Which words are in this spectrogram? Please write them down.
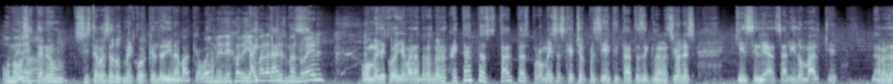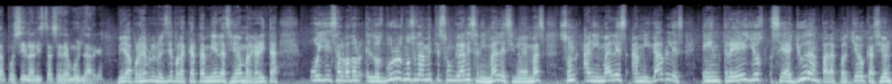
O Vamos a tener un sistema de salud mejor que el de Dinamarca. Bueno, o me dejo de llamar a Andrés tantas- Manuel. O me dejo de llamar a Andrés Manuel. Hay tantas, tantas promesas que ha hecho el presidente y tantas declaraciones que se le han salido mal que la verdad, pues sí, la lista sería muy larga. Mira, por ejemplo, nos dice por acá también la señora Margarita, oye Salvador, los burros no solamente son grandes animales, sino además son animales amigables. Entre ellos se ayudan para cualquier ocasión.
